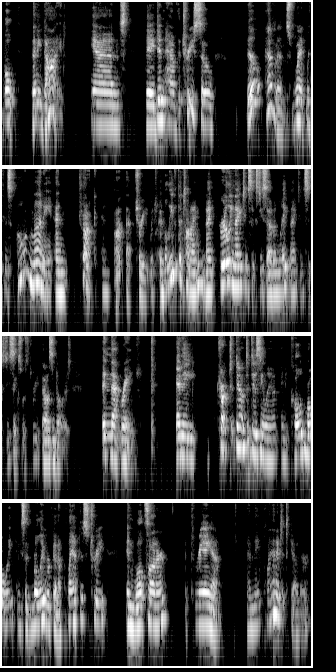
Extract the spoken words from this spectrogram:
Well, then he died, and they didn't have the tree. So Bill Evans went with his own money and truck and bought that tree, which I believe at the time, early 1967, late 1966, was three thousand dollars in that range. And he trucked it down to Disneyland, and he called Rolly and he said, "Rolly, we're going to plant this tree in Walt's honor at 3 a.m." And they planted it together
